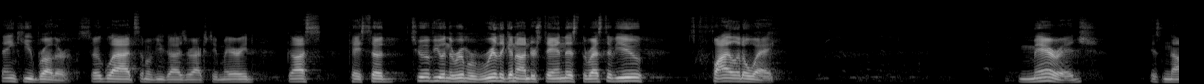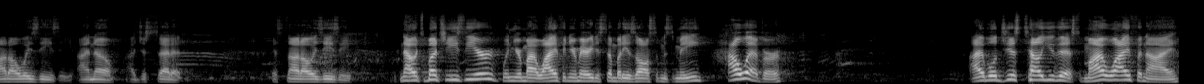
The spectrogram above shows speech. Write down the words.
Thank you, brother. So glad some of you guys are actually married. Gus, okay, so two of you in the room are really going to understand this. The rest of you, file it away. Marriage is not always easy. I know, I just said it. It's not always easy. Now, it's much easier when you're my wife and you're married to somebody as awesome as me. However, I will just tell you this my wife and I,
